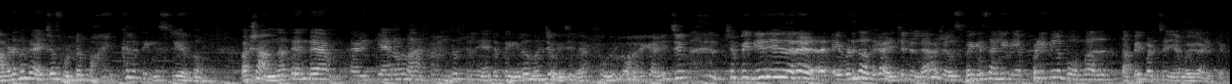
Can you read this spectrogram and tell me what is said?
അവിടെ നിന്ന് കഴിച്ച ഫുഡ് ഭയങ്കര ടേസ്റ്റി ആയിരുന്നു. പക്ഷെ അന്നത്തെ എന്റെ കഴിക്കാനുള്ള ആക്രാന്തത്തിൽ ഞാൻ എന്റെ പേരൊന്നും ചോദിച്ചില്ല. ഫുഡ് കുറേ കഴിച്ചു. പക്ഷെ പിന്നീട് ഇതുവരെ എവിടുന്നും അത് കഴിച്ചിട്ടില്ല. പക്ഷെ ഉസ്ബെക്കിസ്ഥാനിൽ എപ്പോഴെങ്കിലും പോകുമ്പോൾ അത് തപ്പിപ്പടിച്ച് ഞാൻ പോയി കഴിക്കും.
